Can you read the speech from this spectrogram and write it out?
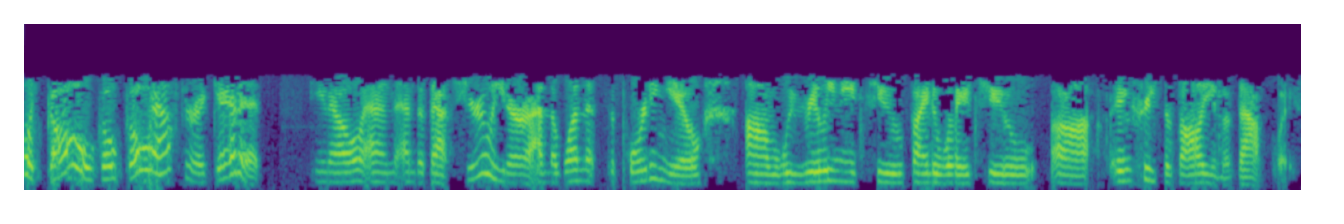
like go, go, go after it, get it." You know, and and that that cheerleader and the one that's supporting you. Um, we really need to find a way to uh, increase the volume of that voice.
